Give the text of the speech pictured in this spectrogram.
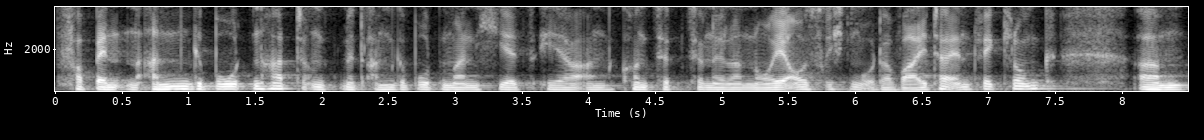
Verbänden angeboten hat. Und mit Angeboten meine ich hier jetzt eher an konzeptioneller Neuausrichtung oder Weiterentwicklung. Ähm,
